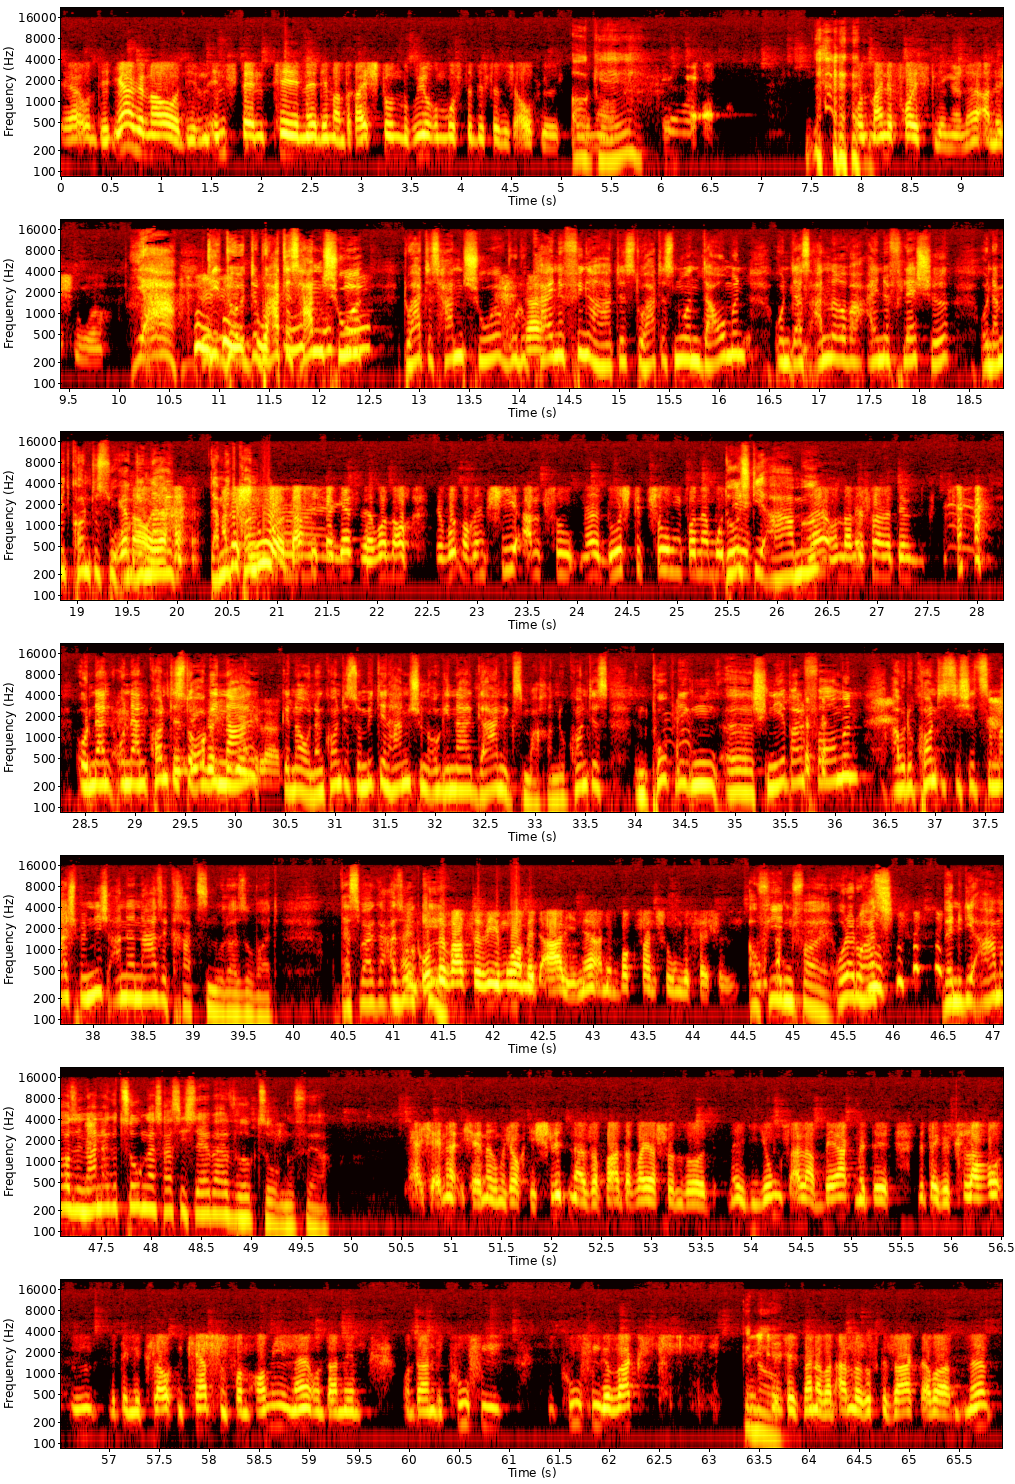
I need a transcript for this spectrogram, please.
Ja, und ja genau, diesen Instant-Tee, ne, den man drei Stunden rühren musste, bis er sich auflöst. Okay. Genau. Und meine Fäustlinge, ne, an der Schnur. Ja, die, du, du, hattest Handschuhe. Du hattest Handschuhe, wo du keine Finger hattest. Du hattest nur einen Daumen und das andere war eine Fläche. Und damit konntest du Genau, original. ja. Damit kon Schnur, darf ich vergessen. Der wurde noch, der wurde noch im Skianzug ne, durchgezogen von der Mutti. durch die Arme. Ne, und dann ist er mit dem. Und dann, und dann konntest du original, genau, und dann konntest du mit den Handschuhen original gar nichts machen. Du konntest einen popligen äh, Schneeball formen, aber du konntest dich jetzt zum Beispiel nicht an der Nase kratzen oder sowas. Das war, also Im Grunde warst du wie Mohammed Ali, ne, an den Boxhandschuhen gefesselt. auf jeden Fall. Oder du hast, wenn du die Arme auseinandergezogen hast, hast dich selber erwürgt, so ungefähr. Ich erinnere, ich erinnere mich auch die Schlitten, also da war, da war ja schon so, ne, die Jungs aller Berg mit der, mit der geklauten, mit den geklauten Kerzen von Omi, ne, und dann den, und dann die Kufen, die Kufen gewachst. Genau. Ich, ich beinahe was anderes gesagt, aber, ne,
